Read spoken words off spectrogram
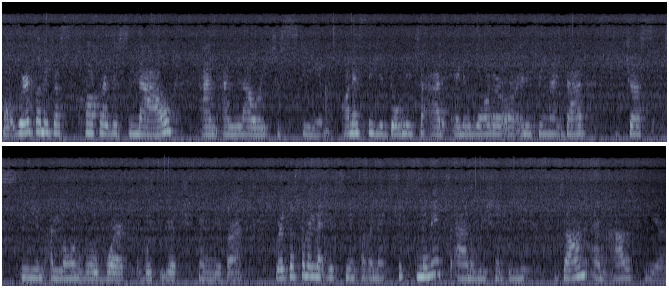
But we're going to just cover this now and allow it to steam. Honestly you don't need to add any water or anything like that. Just steam alone will work with your chicken liver. We're just to let this steam for the next six minutes and we should be done and out of here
